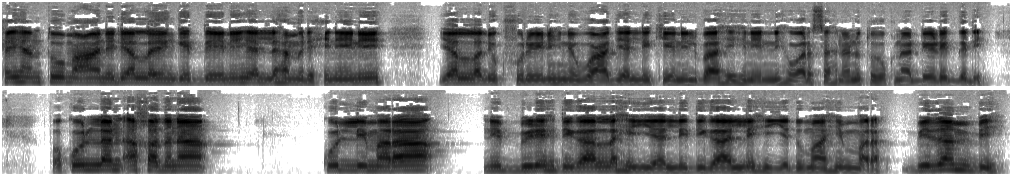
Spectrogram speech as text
xehanto macaanid yalla yengedeeni yalla hamrixineeni yalla likfureenihine wacd yalli keni ilbaahihine nih warsa nanuto hokna deedheggadi fakullan akhadna kulli mara nibbireh digalla hiyalli digalle hiya dumahin mara bidambih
